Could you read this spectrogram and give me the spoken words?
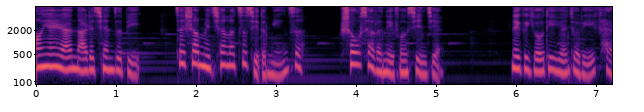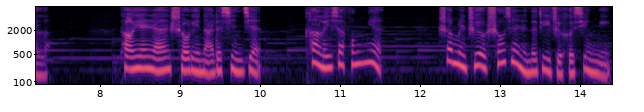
唐嫣然拿着签字笔，在上面签了自己的名字，收下了那封信件。那个邮递员就离开了。唐嫣然手里拿着信件，看了一下封面，上面只有收件人的地址和姓名，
